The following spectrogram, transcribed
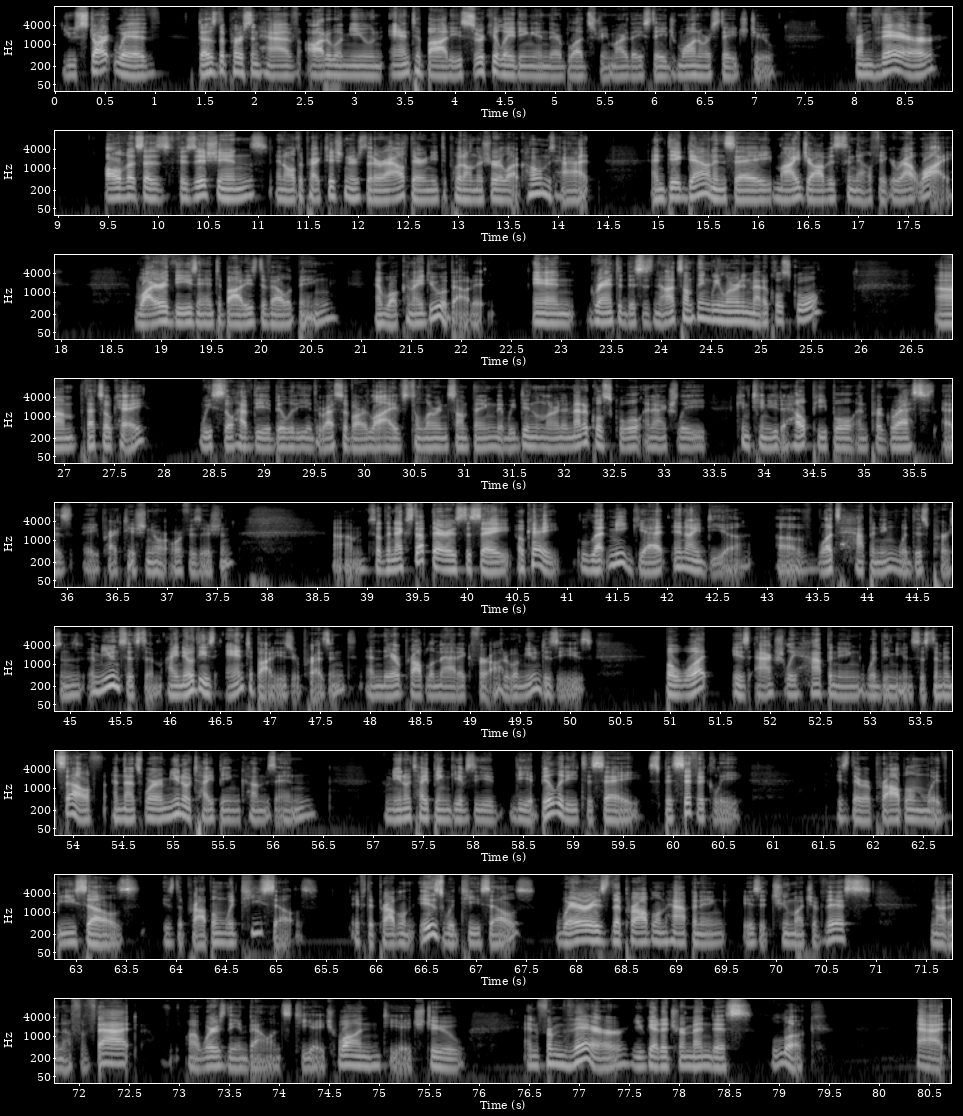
you start with does the person have autoimmune antibodies circulating in their bloodstream? Are they stage one or stage two? From there, all of us as physicians and all the practitioners that are out there need to put on the Sherlock Holmes hat and dig down and say, my job is to now figure out why. Why are these antibodies developing and what can I do about it? And granted, this is not something we learn in medical school. Um, but that's okay. We still have the ability in the rest of our lives to learn something that we didn't learn in medical school and actually continue to help people and progress as a practitioner or physician. Um, so the next step there is to say, okay, let me get an idea of what's happening with this person's immune system. I know these antibodies are present and they're problematic for autoimmune disease, but what is actually happening with the immune system itself. And that's where immunotyping comes in. Immunotyping gives you the ability to say specifically, is there a problem with B cells? Is the problem with T cells? If the problem is with T cells, where is the problem happening? Is it too much of this? Not enough of that? Uh, where's the imbalance? TH1, TH2. And from there, you get a tremendous look at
